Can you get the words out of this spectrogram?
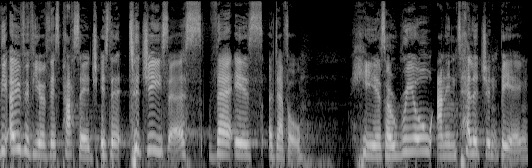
the overview of this passage is that to Jesus, there is a devil. He is a real and intelligent being.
